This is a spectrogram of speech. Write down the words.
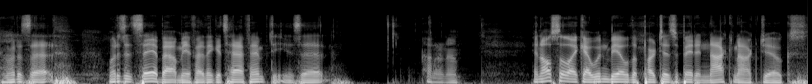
What is that? What does it say about me if I think it's half empty? Is that? I don't know. And also, like, I wouldn't be able to participate in knock knock jokes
